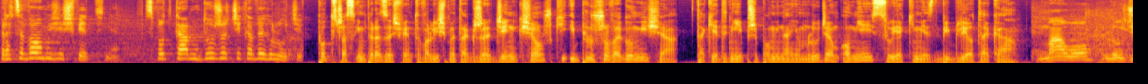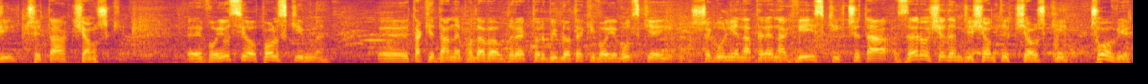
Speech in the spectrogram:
pracowało mi się świetnie. Spotkałam dużo ciekawych ludzi. Podczas imprezy świętowaliśmy także Dzień Książki i Pluszowego Misia. Takie dni przypominają ludziom o miejscu, jakim jest biblioteka. mało ludzi czyta książki. E, W województwie opolskim e, takie dane podawał dyrektor Biblioteki Wojewódzkiej, szczególnie na terenach wiejskich czyta 0,7 książki człowiek.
